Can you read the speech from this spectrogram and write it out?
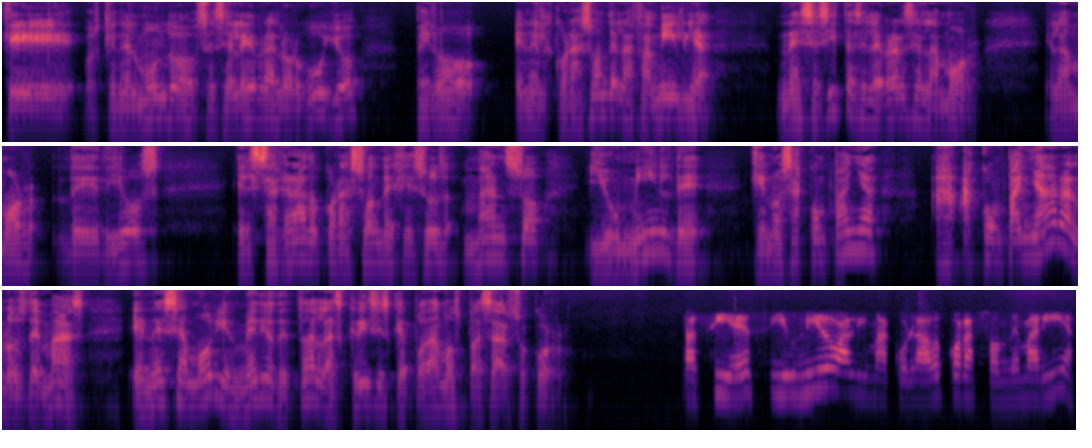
que, pues, que en el mundo se celebra el orgullo, pero en el corazón de la familia necesita celebrarse el amor, el amor de Dios, el sagrado corazón de Jesús, manso y humilde, que nos acompaña a acompañar a los demás en ese amor y en medio de todas las crisis que podamos pasar, socorro. Así es, y unido al Inmaculado Corazón de María,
